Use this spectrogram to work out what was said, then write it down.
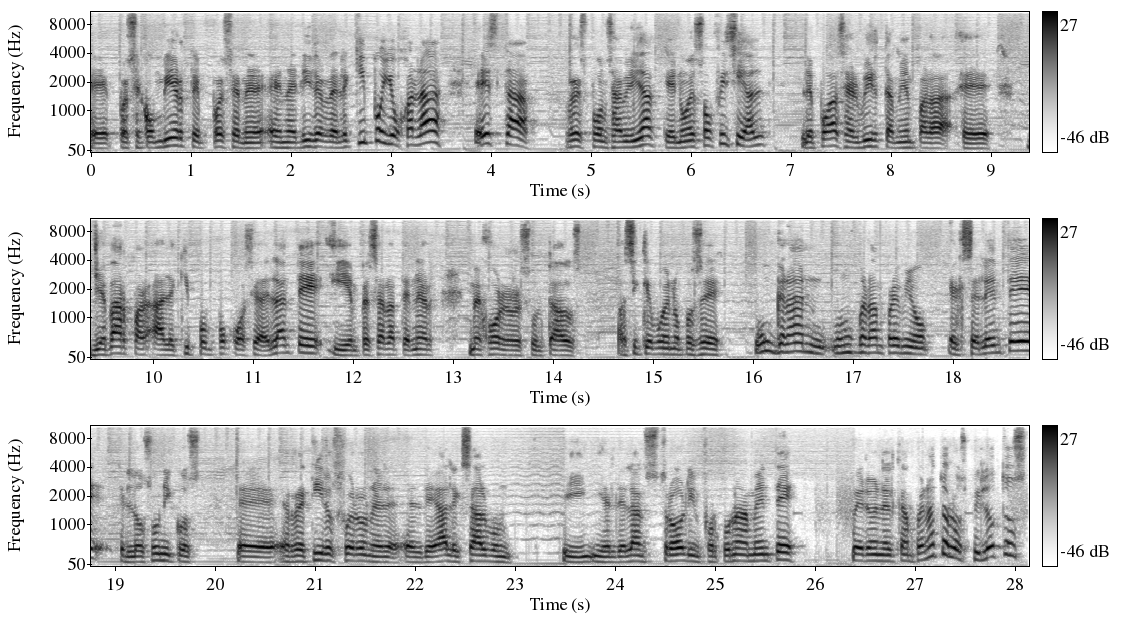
eh, pues se convierte pues en en el líder del equipo y ojalá esta responsabilidad que no es oficial le pueda servir también para eh, llevar al equipo un poco hacia adelante y empezar a tener mejores resultados. Así que bueno, pues eh, un, gran, un gran premio excelente. Los únicos eh, retiros fueron el, de Alex Albon y, el de Lance Stroll, infortunadamente. Pero en el campeonato de los pilotos,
